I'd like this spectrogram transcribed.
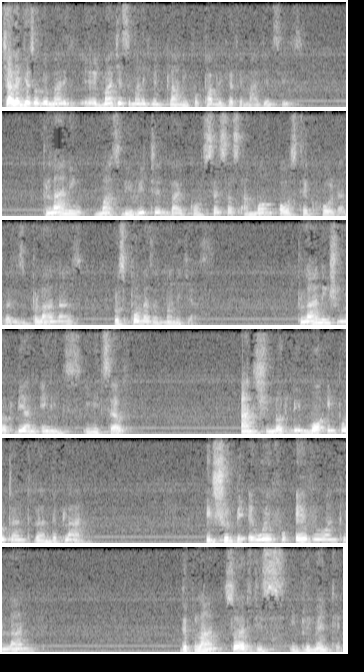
Challenges of emergency management planning for public health emergencies. Planning must be written by consensus among all stakeholders, that is, planners, responders, and managers. Planning should not be an end in itself and should not be more important than the plan. It should be a way for everyone to learn the plan so that it is implemented.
